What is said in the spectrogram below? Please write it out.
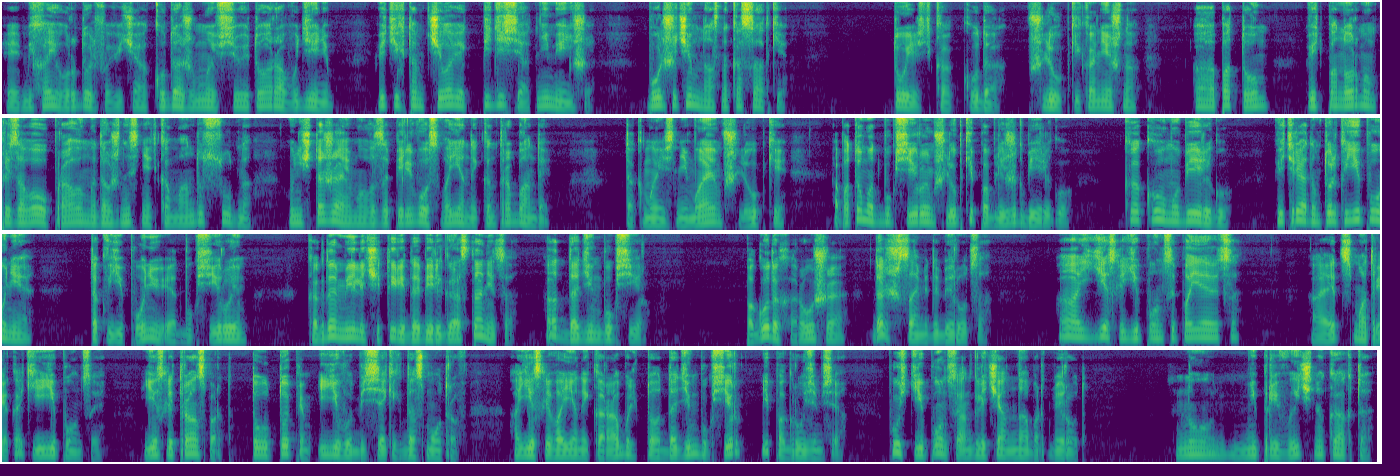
«Э, Михаил Рудольфович, а куда же мы всю эту ораву денем? Ведь их там человек пятьдесят, не меньше. Больше, чем нас на касатке». «То есть как куда? В шлюпке, конечно». «А потом? Ведь по нормам призового права мы должны снять команду с судна, уничтожаемого за перевоз военной контрабанды, так мы и снимаем в шлюпки, а потом отбуксируем шлюпки поближе к берегу. К какому берегу? Ведь рядом только Япония. Так в Японию и отбуксируем. Когда мили четыре до берега останется, отдадим буксир. Погода хорошая, дальше сами доберутся. А если японцы появятся? А это смотря какие японцы. Если транспорт, то утопим и его без всяких досмотров. А если военный корабль, то отдадим буксир и погрузимся. Пусть японцы англичан на борт берут. Ну, непривычно как-то.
